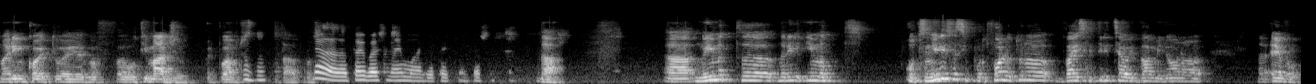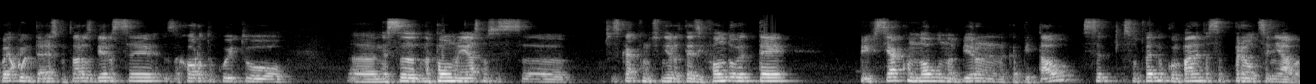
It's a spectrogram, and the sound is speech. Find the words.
Марин, който е в, от Imagine. Предполагам, че uh-huh. става просто. Да, да, да, той беше най-младият, точно. Да. А, но имат, а, нали, имат Оценили са си портфолиото на 23,2 милиона евро, което е интересно. Това разбира се за хората, които а, не са напълно ясно с, а, с как функционират тези фондове. Те при всяко ново набиране на капитал, се, съответно компанията се преоценява.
